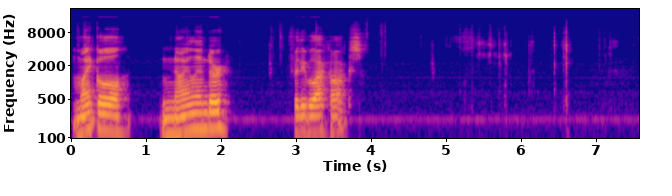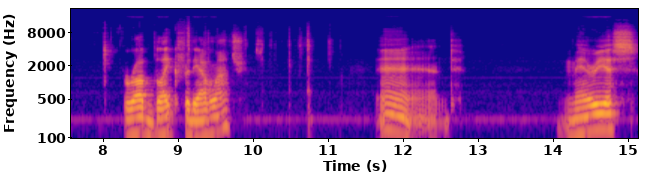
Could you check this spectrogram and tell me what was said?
Michael Nylander for the Blackhawks. Rob Blake for the Avalanche. And Mariusz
